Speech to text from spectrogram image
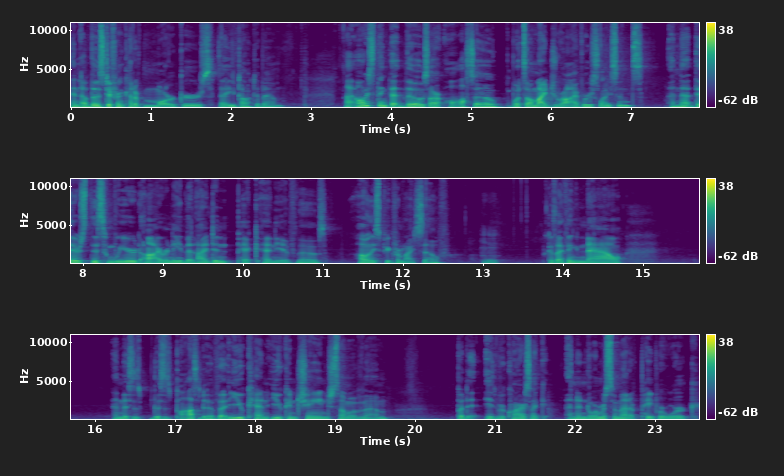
And of those different kind of markers that you talked about I always think that those are also what's on my driver's license, and that there's this weird irony that I didn't pick any of those. I only speak for myself, hmm. Because I think now, and this is this is positive that you can you can change some of them, but it, it requires like an enormous amount of paperwork,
